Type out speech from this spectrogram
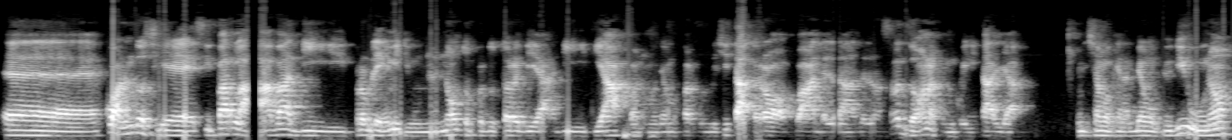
eh, quando si, è, si, parlava di problemi di un noto produttore di, di, di, acqua, non vogliamo fare pubblicità, però qua della, della, nostra zona, comunque in Italia diciamo che ne abbiamo più di uno,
